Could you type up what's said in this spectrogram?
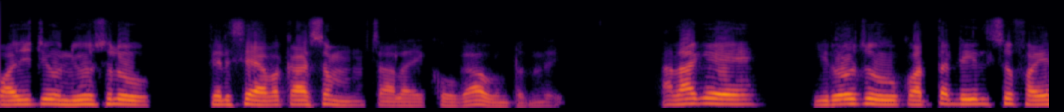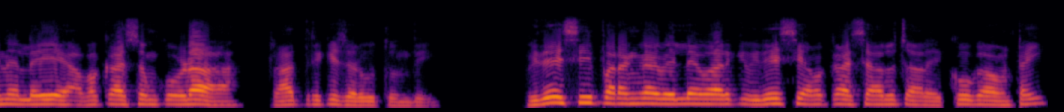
పాజిటివ్ న్యూస్లు తెలిసే అవకాశం చాలా ఎక్కువగా ఉంటుంది. అలాగే ఈరోజు కొత్త డీల్స్ ఫైనల్ అయ్యే అవకాశం కూడా రాత్రికి జరుగుతుంది. విదేశీ పరంగా వెళ్ళే వారికి విదేశీ అవకాశాలు చాలా ఎక్కువగా ఉంటాయి.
